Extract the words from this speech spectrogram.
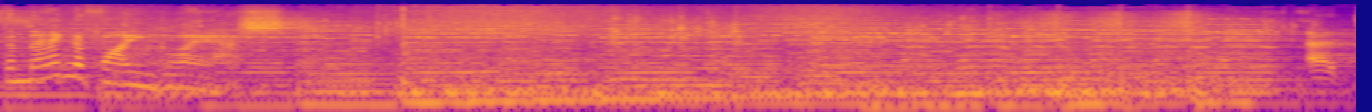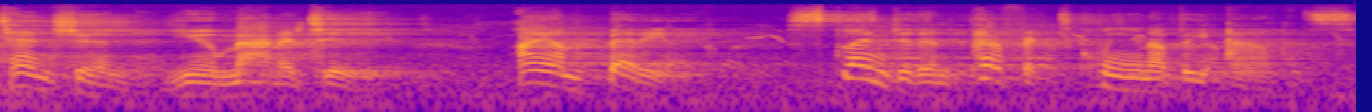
the magnifying glass. Attention, humanity. I am Betty, splendid and perfect queen of the ants.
